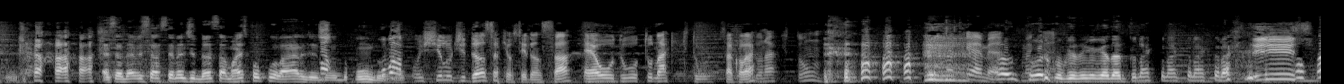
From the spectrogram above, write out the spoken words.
Essa deve ser a cena de dança mais popular de- do, do mundo. Uma- né? um estilo de dança que eu sei dançar é o do Tunak Tum, sabe qual é? Do Nactum? Como é que é, É mesmo? o turco que fica cantando tunac, tunac, tunac, tunac. Isso!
